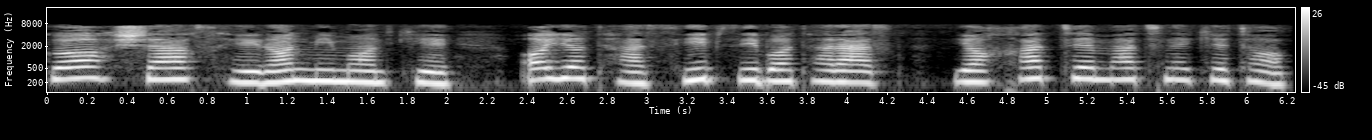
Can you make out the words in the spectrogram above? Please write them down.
گاه شخص حیران میماند که آیا تصحیب زیباتر است یا خط متن کتاب.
